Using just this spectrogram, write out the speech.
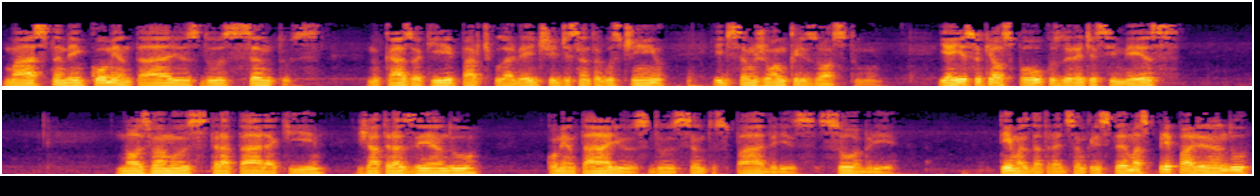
mas também comentários dos santos. No caso aqui, particularmente de Santo Agostinho e de São João Crisóstomo. E é isso que aos poucos, durante esse mês, nós vamos tratar aqui, já trazendo comentários dos santos padres sobre temas da tradição cristã, mas preparando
